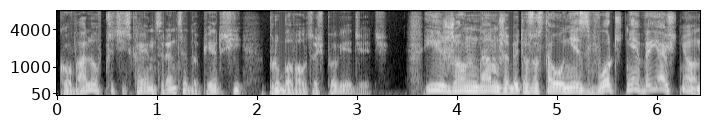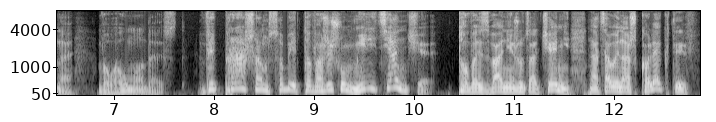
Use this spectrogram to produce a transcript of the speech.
Kowalow, przyciskając ręce do piersi, próbował coś powiedzieć. I żądam, żeby to zostało niezwłocznie wyjaśnione, wołał Modest. Wypraszam sobie, towarzyszu milicjancie. To wezwanie rzuca cień na cały nasz kolektyw.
